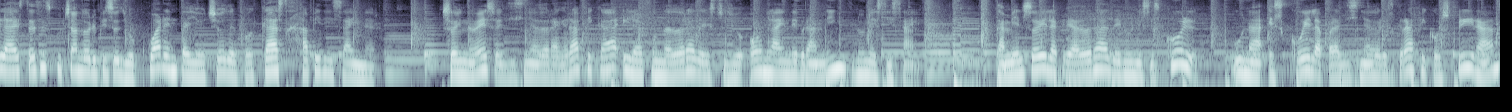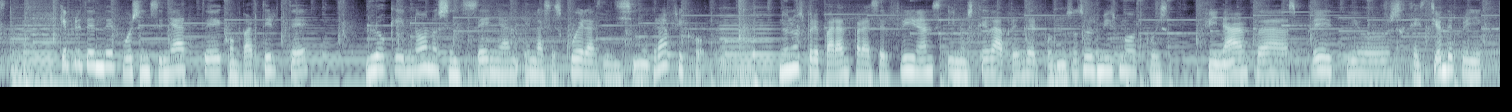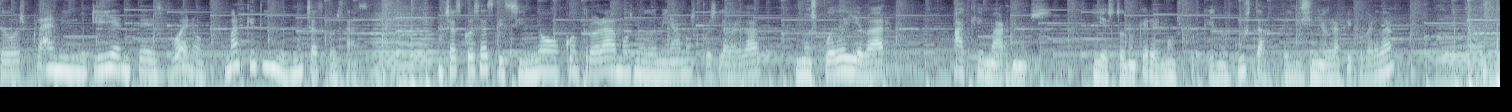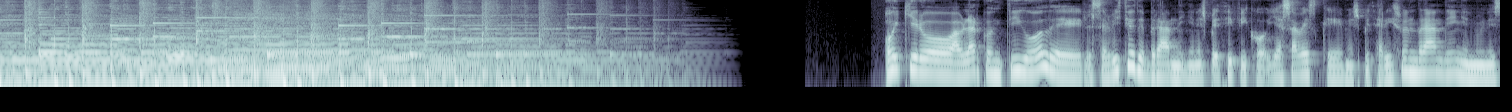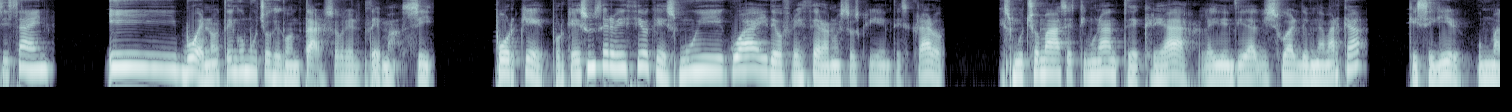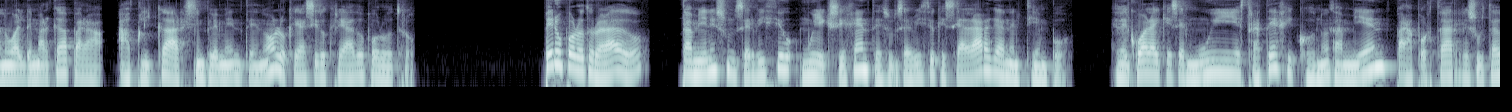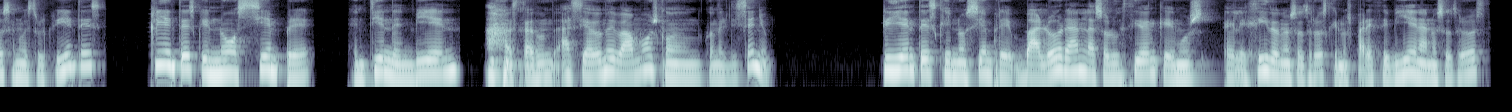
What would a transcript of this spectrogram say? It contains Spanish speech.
Hola, estás escuchando el episodio 48 del podcast Happy Designer. Soy Noé, soy diseñadora gráfica y la fundadora del estudio online de branding Lunes Design. También soy la creadora de Lunes School, una escuela para diseñadores gráficos freelance que pretende pues enseñarte, compartirte lo que no nos enseñan en las escuelas de diseño gráfico. No nos preparan para ser freelance y nos queda aprender por nosotros mismos pues finanzas, precios, gestión de proyectos, planning, clientes, bueno, marketing, muchas cosas. Muchas cosas que si no controlamos, no dominamos, pues la verdad nos puede llevar a quemarnos. Y esto no queremos porque nos gusta el diseño gráfico, ¿verdad? Hoy quiero hablar contigo del servicio de branding en específico. Ya sabes que me especializo en branding en Lunes Design y bueno, tengo mucho que contar sobre el tema, sí. ¿Por qué? Porque es un servicio que es muy guay de ofrecer a nuestros clientes. Claro, es mucho más estimulante crear la identidad visual de una marca que seguir un manual de marca para aplicar simplemente ¿no? lo que ha sido creado por otro. Pero por otro lado, también es un servicio muy exigente, es un servicio que se alarga en el tiempo, en el cual hay que ser muy estratégico, ¿no? También para aportar resultados a nuestros clientes, clientes que no siempre entienden bien hasta dónde, hacia dónde vamos con, con el diseño. Clientes que no siempre valoran la solución que hemos elegido nosotros, que nos parece bien a nosotros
